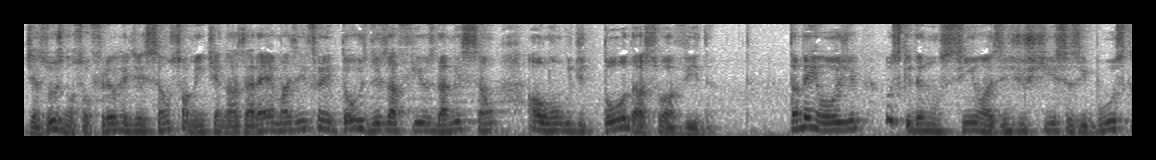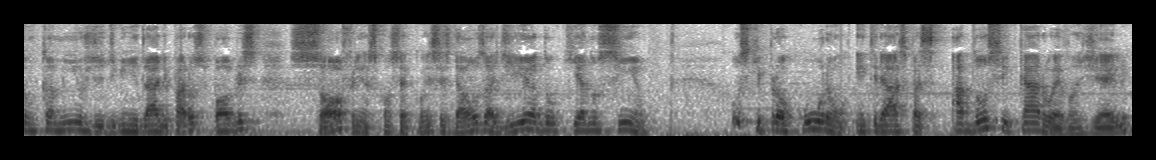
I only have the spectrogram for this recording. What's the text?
Jesus não sofreu rejeição somente em Nazaré, mas enfrentou os desafios da missão ao longo de toda a sua vida. Também hoje, os que denunciam as injustiças e buscam caminhos de dignidade para os pobres sofrem as consequências da ousadia do que anunciam. Os que procuram, entre aspas, adocicar o Evangelho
